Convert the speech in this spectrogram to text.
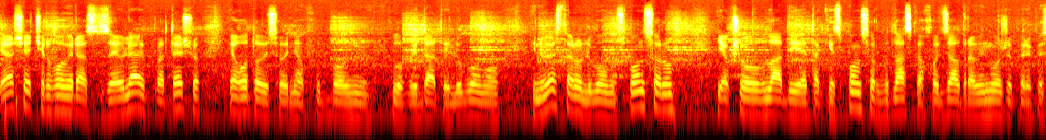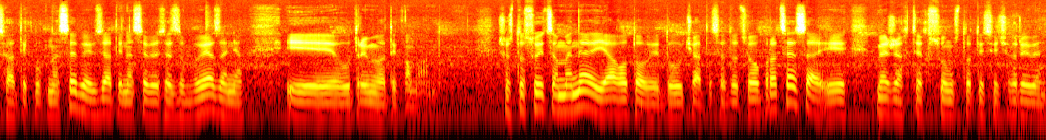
Я ще черговий раз заявляю про те, що я готовий сьогодні футбольний клуб віддати будь-якому інвестору, будь-якому спонсору. Якщо у влади є такий спонсор, будь ласка, хоч завтра він може переписати клуб на себе і взяти на себе все зобов'язання і утримувати команду. Що стосується мене, я готовий долучатися до цього процесу і в межах тих сум 100 тисяч гривень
